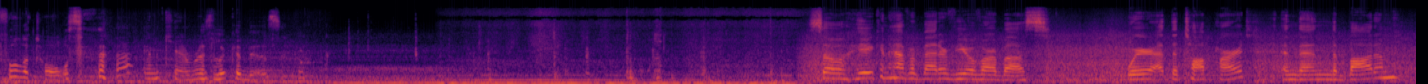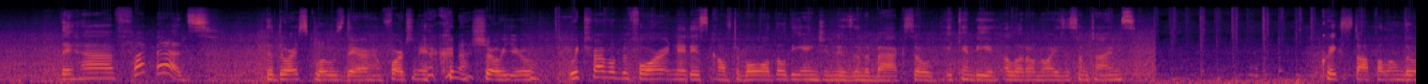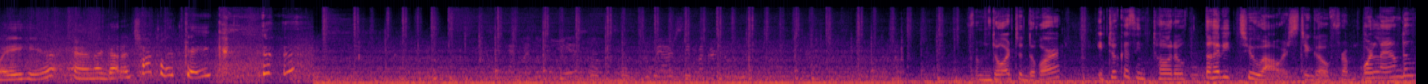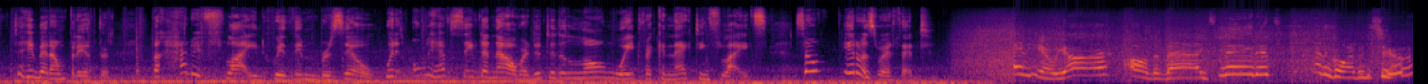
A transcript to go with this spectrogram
full of tolls and cameras. Look at this. So here you can have a better view of our bus. We're at the top part, and then the bottom, they have flat beds. The door is closed there. Unfortunately, I could not show you. We traveled before, and it is comfortable, although the engine is in the back, so it can be a little noisy sometimes. Quick stop along the way here, and I got a chocolate cake. From door to door, it took us in total 32 hours to go from Orlando to Ribeirão Preto. But had we flied within Brazil, we'd only have saved an hour due to the long wait for connecting flights. So it was worth it. And here we are, all the bags made it, and Gordon too.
